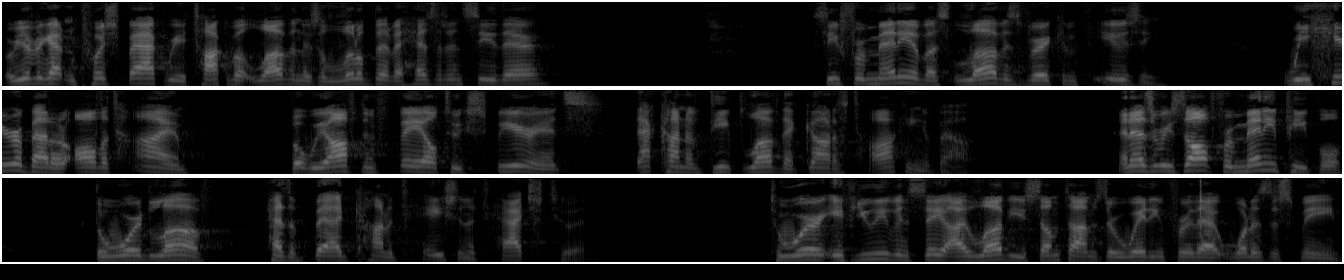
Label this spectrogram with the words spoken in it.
Or you ever gotten pushback where you talk about love and there's a little bit of a hesitancy there? See, for many of us, love is very confusing. We hear about it all the time, but we often fail to experience that kind of deep love that God is talking about. And as a result, for many people, the word love has a bad connotation attached to it. To where if you even say, I love you, sometimes they're waiting for that, what does this mean?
